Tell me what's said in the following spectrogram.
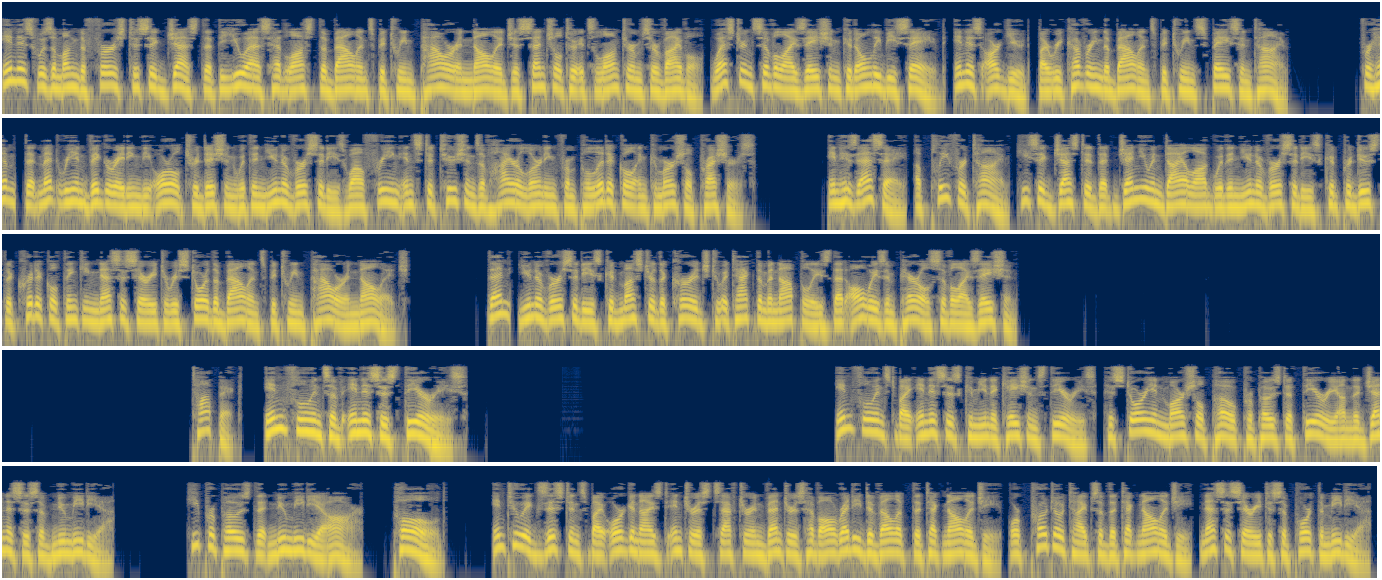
Innis was among the first to suggest that the U.S. had lost the balance between power and knowledge essential to its long-term survival. Western civilization could only be saved, Innis argued, by recovering the balance between space and time. For him, that meant reinvigorating the oral tradition within universities while freeing institutions of higher learning from political and commercial pressures. In his essay, A Plea for Time, he suggested that genuine dialogue within universities could produce the critical thinking necessary to restore the balance between power and knowledge. Then, universities could muster the courage to attack the monopolies that always imperil civilization. Influence of Innis's theories Influenced by Innis's communications theories, historian Marshall Poe proposed a theory on the genesis of new media. He proposed that new media are «pulled» into existence by organized interests after inventors have already developed the technology, or prototypes of the technology, necessary to support the media.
